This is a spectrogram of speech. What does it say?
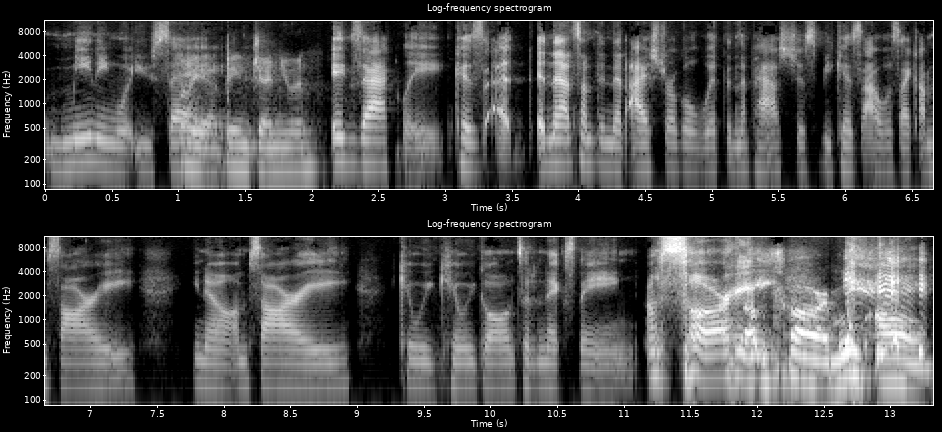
meaning what you say. oh yeah, being genuine. Exactly. Because, and that's something that I struggled with in the past just because I was like, I'm sorry, you know, I'm sorry. Can we, can we go on to the next thing? I'm sorry. I'm sorry. Move on.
